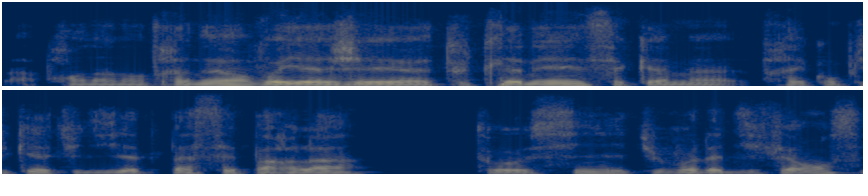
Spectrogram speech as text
bah, prendre un entraîneur, voyager toute l'année. C'est quand même très compliqué. Tu dis être passé par là, toi aussi, et tu vois la différence.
